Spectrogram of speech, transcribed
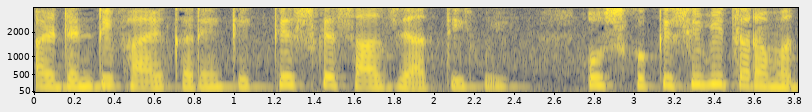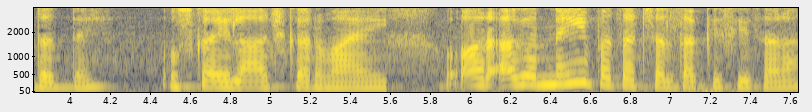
آئیڈینٹیفائی کریں کہ کس کے ساتھ زیادتی ہوئی، اس کو کسی بھی طرح مدد دیں۔ اس کا علاج کروائیں اور اگر نہیں پتا چلتا کسی طرح،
